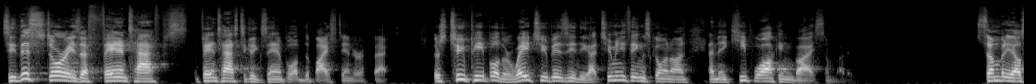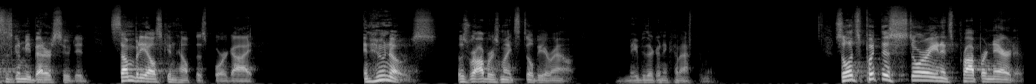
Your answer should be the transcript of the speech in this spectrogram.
See, this story is a fantastic, fantastic example of the bystander effect. There's two people, they're way too busy, they got too many things going on, and they keep walking by somebody. Somebody else is going to be better suited. Somebody else can help this poor guy. And who knows? Those robbers might still be around. Maybe they're going to come after me. So let's put this story in its proper narrative.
